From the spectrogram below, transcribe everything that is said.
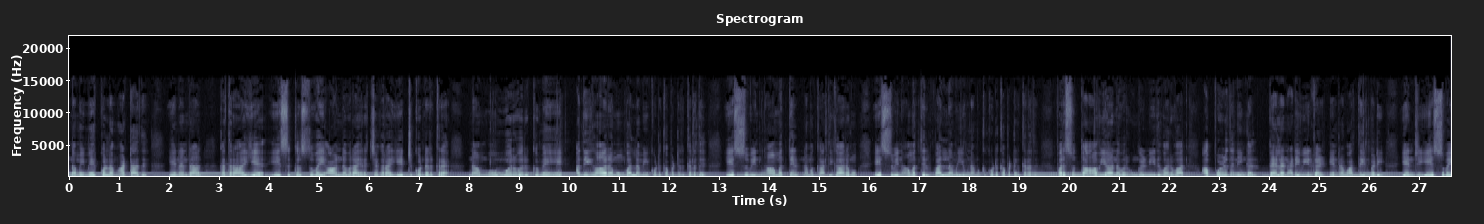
நம்மை மேற்கொள்ள மாட்டாது. ஏனென்றால் கத்தராகிய இயேசு கிறிஸ்துவை ஆண்டவராய் இரட்சகராய் ஏற்றுக்கொண்டிருக்கிற நாம் ஒவ்வொருவருக்குமே அதிகாரமும் வல்லமையும் கொடுக்கப்பட்டிருக்கிறது. இயேசுவின் நாமத்தில் நமக்கு அதிகாரமும் இயேசுவின் நாமத்தில் வல்லமையும் நமக்கு கொடுக்கப்பட்டிருக்கிறது. பரிசுத்த ஆவியானவர் உங்கள் மீது வருவார். அப்பொழுது நீங்கள் பலன் அடைவீர்கள் என்ற வார்த்தையின்படி என்று இயேசுவை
